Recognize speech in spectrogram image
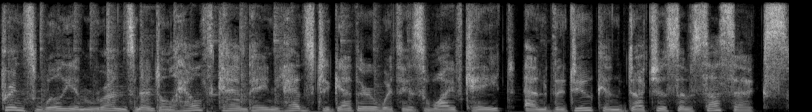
Prince William runs mental health campaign heads together with his wife Kate and the Duke and Duchess of Sussex.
